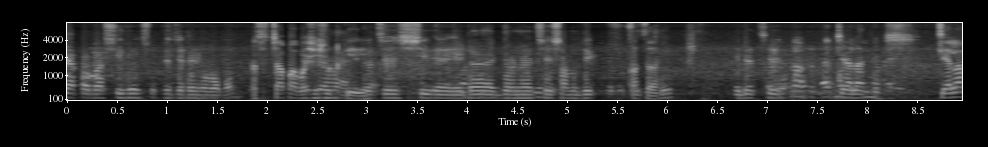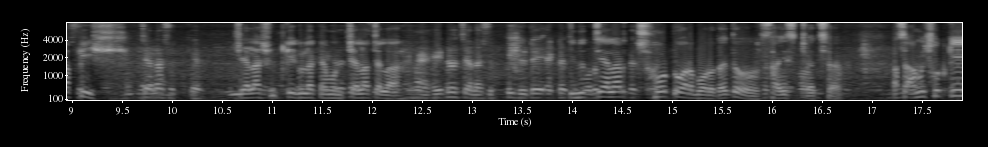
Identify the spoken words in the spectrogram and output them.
চাপা বা শীতল শুটকি যেটাকে বলে। আচ্ছা চাপাবাসি হ্যাঁ, শুটকি। হচ্ছে এটা এক ধরনের হচ্ছে সামুদ্রিক আচ্ছা। এটা হচ্ছে চেলা চেলা ফিশ চেলা শুটকি। চেলা শুটকি গুলা কেমন? চেলা চেলা হ্যাঁ এটাও চেলা শুটকি। দুটোই একটা কিন্তু চেলার ছোট আর বড় তাই তো? সাইজটা আচ্ছা। আচ্ছা আমি শুটকি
